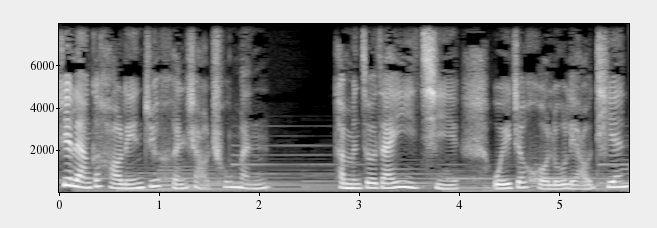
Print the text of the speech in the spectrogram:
这两个好邻居很少出门，他们坐在一起，围着火炉聊天。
